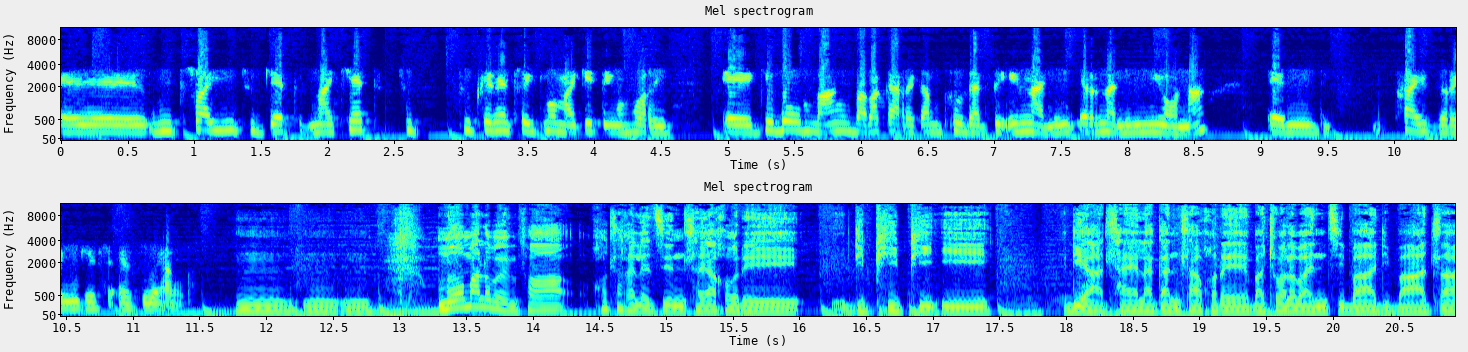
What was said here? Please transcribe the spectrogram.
Uh, we're trying to get market to to penetrate more marketing. Hore, ke bo mang ba product yona and price ranges as well. Mm, mm, mm. mo malobeng fa go tlhageletse ntlha ya gore di-ppe di a tlhaela ka ntlha gore batho ba le bantsi ba di batla.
